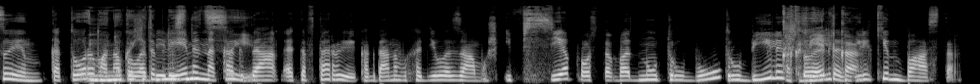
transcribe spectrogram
сын, которым ну, она была беременна, близнецы. когда это вторые, когда она выходила замуж. И все просто в одну трубу трубили, как что Вилька. это Вилькин Бастард.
